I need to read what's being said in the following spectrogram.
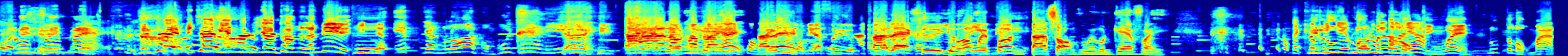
ก่อนไม่เฉยๆไม่ไม่ไม่ได้ไม่ใช่ไม่ใช่อย่าอย่าทำอย่างนั้นพี่คือเอฟยังรอดผมพูดแค่นี้ใช่ตาเราทำอะไรให้ ตาแรกผมจะสืบตาแรกคืออยู่ห้องเวปอน ตาสองกูเป็นคนแก้ไฟ แต่คือรูปรูปมันตลกจริงเว้ยรูปตลกมาก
